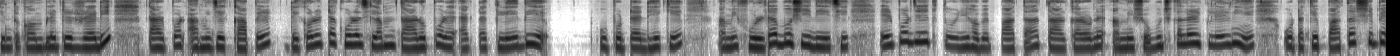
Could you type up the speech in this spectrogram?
কিন্তু কমপ্লিটলি রেডি তারপর আমি যে কাপের ডেকোরেটটা করেছিলাম, তার উপরে একটা ক্লে দিয়ে উপরটা ঢেকে আমি ফুলটা বসিয়ে দিয়েছি। এরপর যেহেতু তৈরি হবে পাতা, তার কারণে আমি সবুজ কালারের ক্লে নিয়ে ওটাকে পাতা শেপে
